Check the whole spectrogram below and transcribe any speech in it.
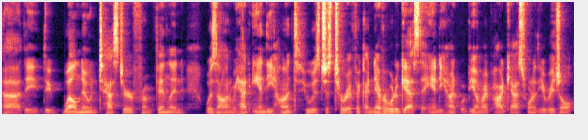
uh, the the well known tester from Finland, was on. We had Andy Hunt, who was just terrific. I never would have guessed that Andy Hunt would be on my podcast. One of the original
